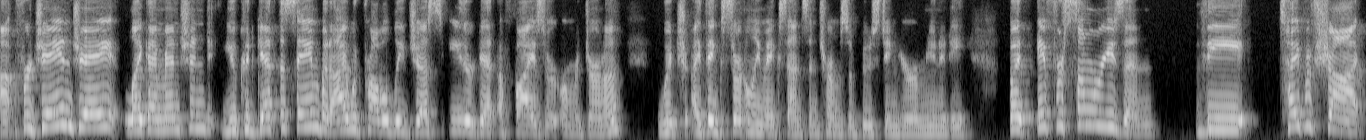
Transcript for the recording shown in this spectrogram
Uh, for J and J, like I mentioned, you could get the same, but I would probably just either get a Pfizer or Moderna, which I think certainly makes sense in terms of boosting your immunity. But if for some reason the type of shot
